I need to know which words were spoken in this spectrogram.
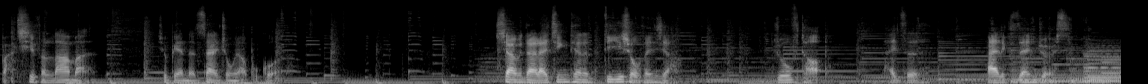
把气氛拉满，就变得再重要不过了。下面带来今天的第一首分享，《Rooftop》，来自 Alexandros。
